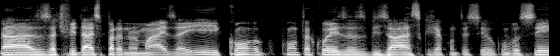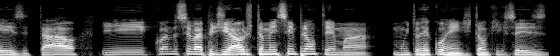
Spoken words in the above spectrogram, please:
as atividades paranormais aí, con- conta coisas bizarras que já aconteceu com vocês e tal. E quando você vai pedir áudio também sempre é um tema muito recorrente. Então o que que vocês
